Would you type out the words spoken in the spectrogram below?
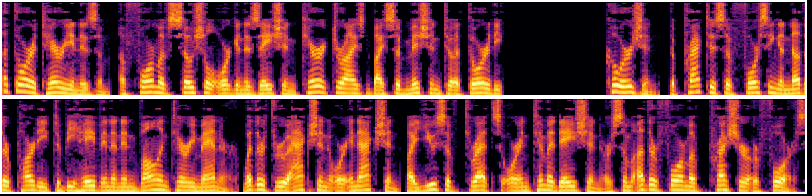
Authoritarianism, a form of social organization characterized by submission to authority Coercion, the practice of forcing another party to behave in an involuntary manner whether through action or inaction by use of threats or intimidation or some other form of pressure or force.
